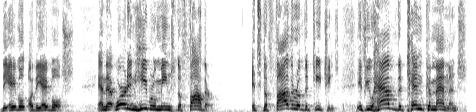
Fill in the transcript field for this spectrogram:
the Avot or the Avos. And that word in Hebrew means the father. It's the father of the teachings. If you have the Ten Commandments,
